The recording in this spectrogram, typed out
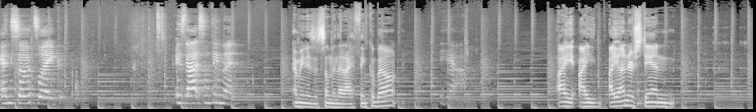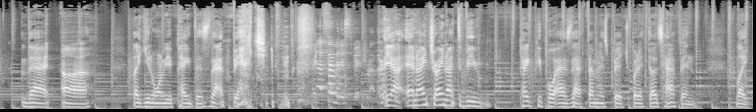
And so it's like is that something that I mean, is it something that I think about? Yeah. I I I understand that uh like you don't want to be pegged as that bitch. that feminist bitch rather. yeah, and I try not to be peg people as that feminist bitch, but it does happen like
